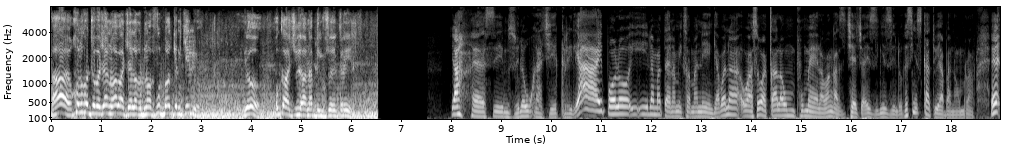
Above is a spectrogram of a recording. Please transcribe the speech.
hayi urhulukothobajani wabatshela ukuthi no football can kill you yo ugatshi lana big joe ikrile ya eh, simzwile uGaji Grill ya ibhola inama dynamics amaningi yabona wase waqala umphumela wangazitsheja ezinye izinto kesinye isikhathi uyaba nomraro eh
